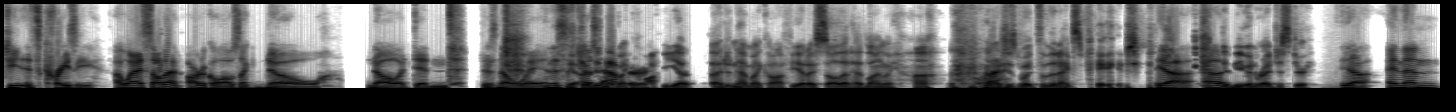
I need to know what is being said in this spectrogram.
gee, it's crazy. When I saw that article, I was like, no, no, it didn't. There's no way. And this is Yeah, I just didn't have my coffee yet. I didn't have my coffee yet. I saw that headline, like, huh? I just went to the next page. Yeah, uh, didn't even register. yeah, and then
